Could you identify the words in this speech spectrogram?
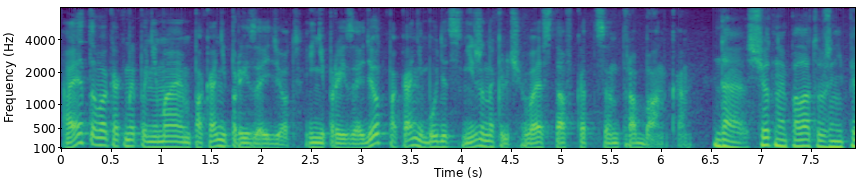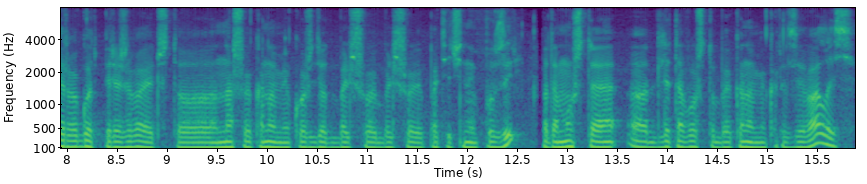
А этого, как мы понимаем, пока не произойдет. И не произойдет, пока не будет снижена ключевая ставка Центробанка. Да, счетная палата уже не первый год переживает, что нашу экономику ждет большой-большой ипотечный пузырь, потому что э, для того, чтобы экономика развивалась,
